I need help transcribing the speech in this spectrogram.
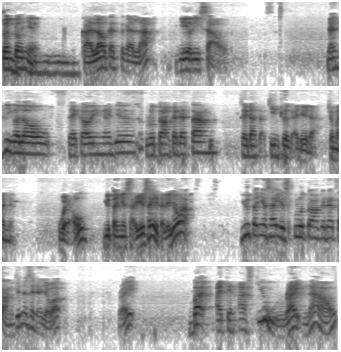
Contohnya, hmm. kalau katakanlah dia risau. Nanti kalau saya kahwin dengan dia, 10 tahun akan datang, saya dah tak cinta kat dia dah. Macam mana? Well, you tanya saya, saya tak boleh jawab. You tanya saya 10 tahun akan datang, macam mana saya nak jawab? Right? But I can ask you right now,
